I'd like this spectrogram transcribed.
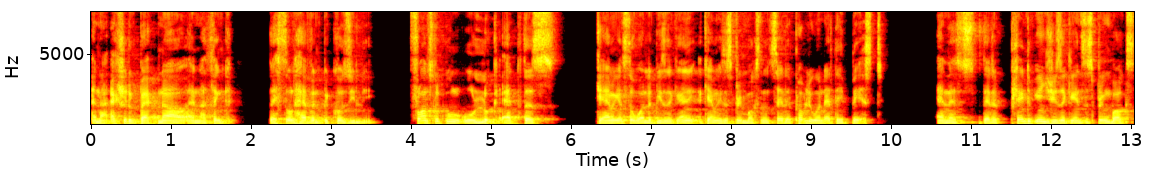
and I actually look back now and I think they still haven't because you, France look, will, will look at this game against the Wallabies, again, game against the Springboks, and say they probably weren't at their best. And there's, there are plenty of injuries against the Springboks,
